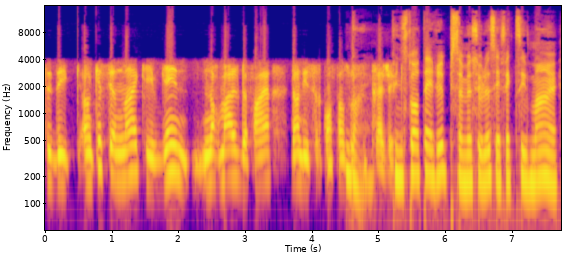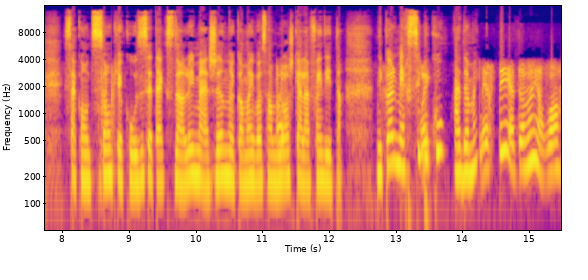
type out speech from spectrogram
c'est des un questionnement qui est bien normal de faire dans des circonstances aussi tragiques. Puis une histoire terrible, puis ce monsieur-là, c'est effectivement euh, sa condition qui a causé cet accident-là. Imagine comment il va s'en vouloir ah. jusqu'à la fin des temps. Nicole, merci beaucoup. À demain. Merci, à demain, au revoir.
